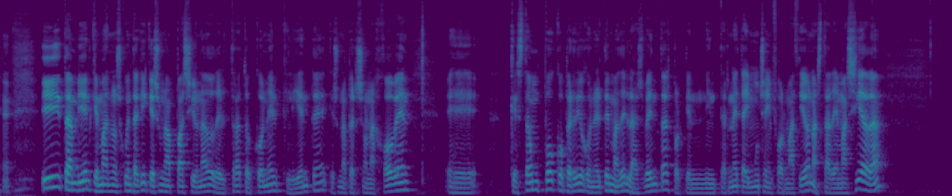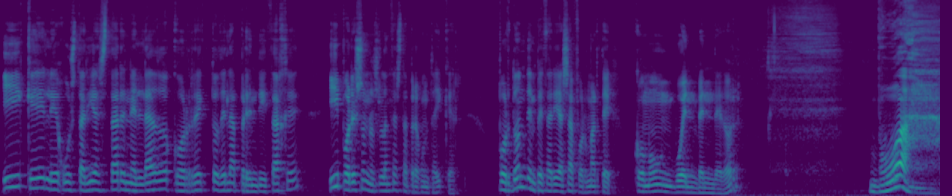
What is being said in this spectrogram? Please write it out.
y también, que más nos cuenta aquí? Que es un apasionado del trato con el cliente, que es una persona joven, eh, que está un poco perdido con el tema de las ventas, porque en Internet hay mucha información, hasta demasiada, y que le gustaría estar en el lado correcto del aprendizaje, y por eso nos lanza esta pregunta, Iker. ¿Por dónde empezarías a formarte como un buen vendedor? Buah.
